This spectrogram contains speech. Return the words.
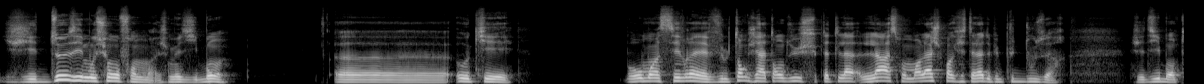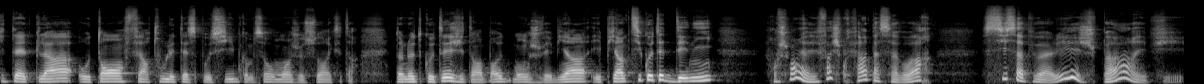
J'ai deux émotions au fond de moi. Je me dis bon, euh, ok. Bon, au moins, c'est vrai, vu le temps que j'ai attendu, je suis peut-être là, là, à ce moment-là, je crois que j'étais là depuis plus de 12 heures. J'ai dit, bon, quitte à être là, autant faire tous les tests possibles, comme ça au moins je sors, etc. D'un autre côté, j'étais un peu, bon, je vais bien. Et puis un petit côté de déni, Franchement, il y a des fois, je préfère pas savoir. Si ça peut aller, je pars et puis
